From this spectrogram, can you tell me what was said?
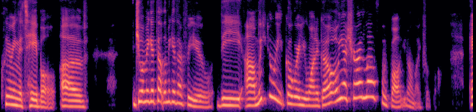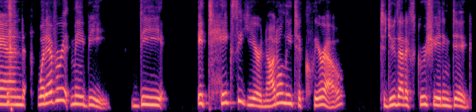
clearing the table, of do you want me to get that? Let me get that for you. The um, we can do go where you want to go. Oh yeah, sure. I love football. You don't like football, and whatever it may be, the it takes a year not only to clear out, to do that excruciating dig,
